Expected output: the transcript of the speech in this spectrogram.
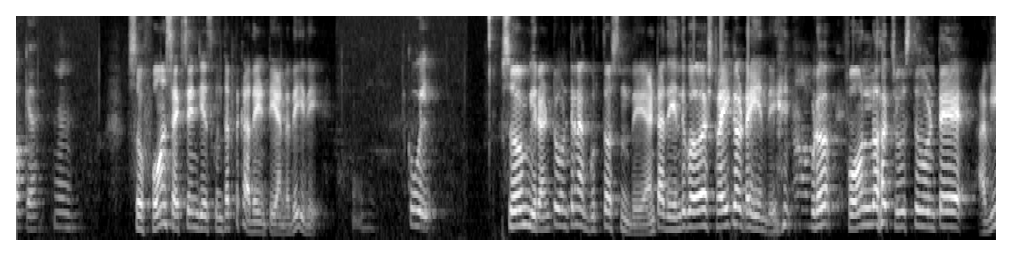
ఓకే. సో ఫోన్స్ ఎక్స్చేంజ్ చేసుకున్న తర్వాత కథ ఏంటి అన్నది ఇది. కూల్. సో మీరు అంటూ ఉంటే నాకు గుర్తొస్తుంది. అంటే అది ఎందుకో స్ట్రైక్ అవుట్ అయ్యింది. ఇప్పుడు ఫోన్లో చూస్తూ ఉంటే అవి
